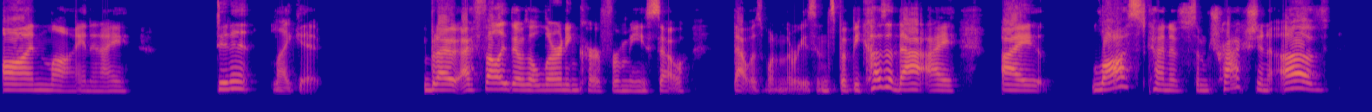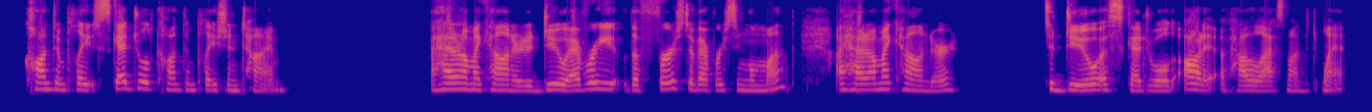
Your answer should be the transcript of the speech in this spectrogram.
online and I didn't like it. But I I felt like there was a learning curve for me, so that was one of the reasons. But because of that, I I lost kind of some traction of contemplate scheduled contemplation time. I had it on my calendar to do every the first of every single month. I had it on my calendar to do a scheduled audit of how the last month went.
